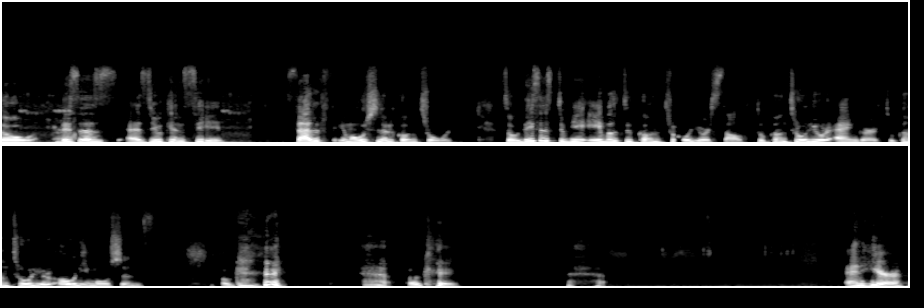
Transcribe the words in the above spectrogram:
so this is as you can see self emotional control. So this is to be able to control yourself, to control your anger, to control your own emotions. Okay. okay. And here,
